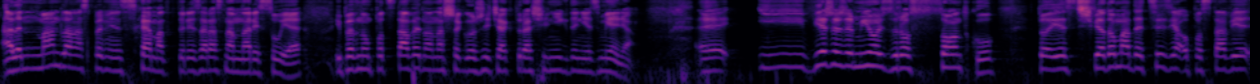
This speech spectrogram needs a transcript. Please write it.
Ale mam dla nas pewien schemat, który zaraz nam narysuje i pewną podstawę dla naszego życia, która się nigdy nie zmienia. E, I wierzę, że miłość z rozsądku to jest świadoma decyzja o postawie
